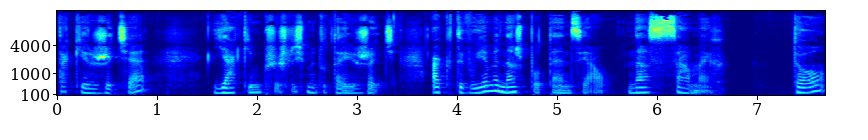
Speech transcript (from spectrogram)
takie życie, jakim przyszliśmy tutaj żyć. Aktywujemy nasz potencjał, nas samych. To,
